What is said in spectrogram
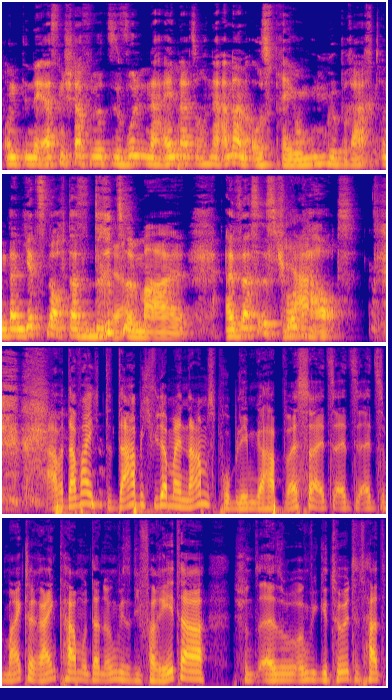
Und in der ersten Staffel wird sie sowohl in der einen als auch in der anderen Ausprägung umgebracht. Und dann jetzt noch das dritte ja. Mal. Also das ist schon hart. Aber da war ich, da habe ich wieder mein Namensproblem gehabt, weißt du, als, als, als Michael reinkam und dann irgendwie so die Verräter schon also irgendwie getötet hat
